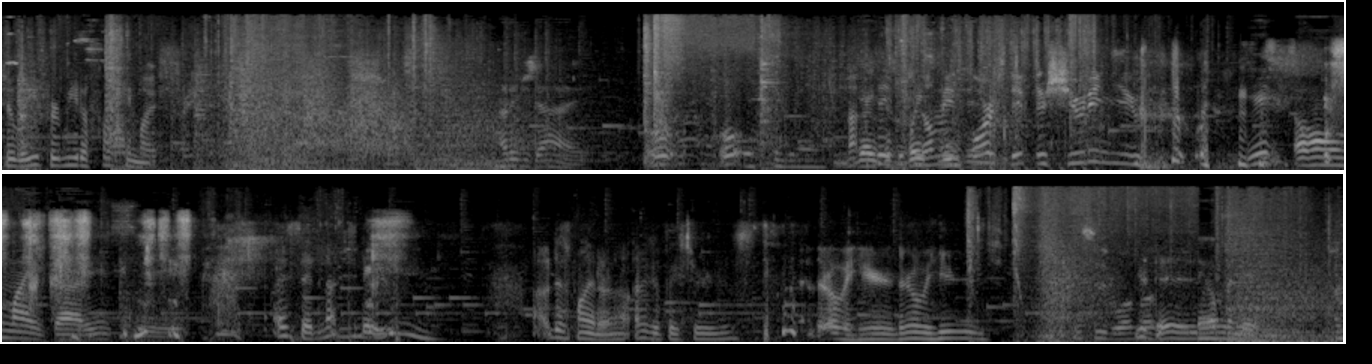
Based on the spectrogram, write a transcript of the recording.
Too late for me to fucking. How did you die? Oh, oh, not Yeah, today, just Don't vision. reinforce if they're shooting you. You're- oh my god, are you serious? I said not today. I'm just playing around. I need to play serious. They're over here. They're over here. this is warm You're up. They dead. opened it. I'm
